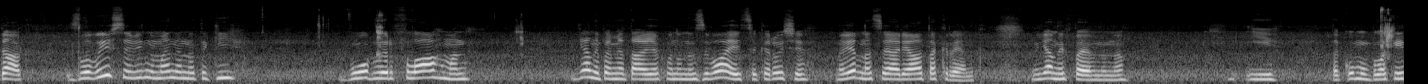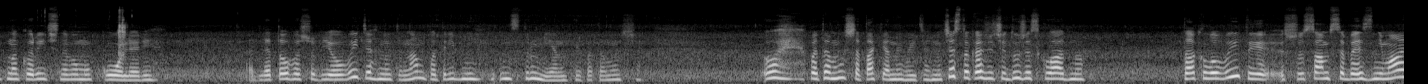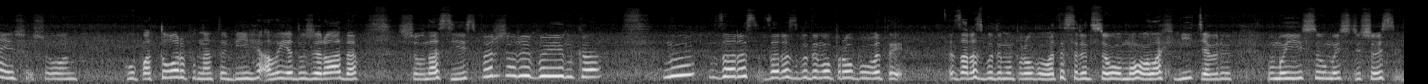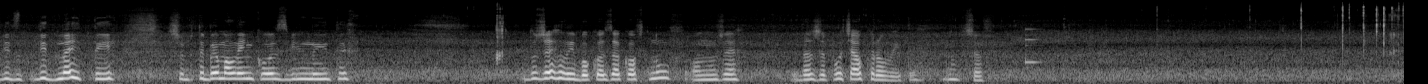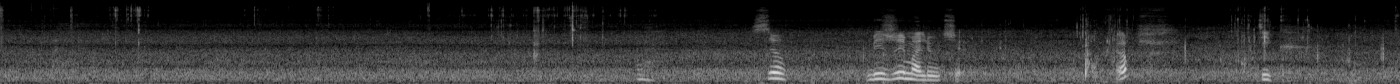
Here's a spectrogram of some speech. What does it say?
Так, зловився він у мене на такий воблер флагман. Я не пам'ятаю, як воно називається. Коротше, мабуть, це Аріата Кренк. Ну, я не впевнена. І в такому блакитно-коричневому кольорі. А для того, щоб його витягнути, нам потрібні інструменти, тому що. Ой, тому що так я не витягну. Чесно кажучи, дуже складно так ловити, що сам себе знімаєш, що он купа торб на тобі, але я дуже рада, що в нас є перша рибинка. Ну, зараз, зараз будемо пробувати. Зараз будемо пробувати серед всього мого лахміття у моїй сумості щось від, віднайти, щоб тебе маленького звільнити. Дуже глибоко заковтнув, він вже навіть почав кровити. Ну що ж. Все, біжи, малюче. Оп. Тік.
